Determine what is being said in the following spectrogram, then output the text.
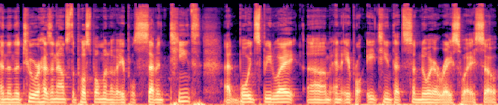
And then the tour has announced the postponement of April 17th at Boyd Speedway um, and April 18th at Senoia Raceway. So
